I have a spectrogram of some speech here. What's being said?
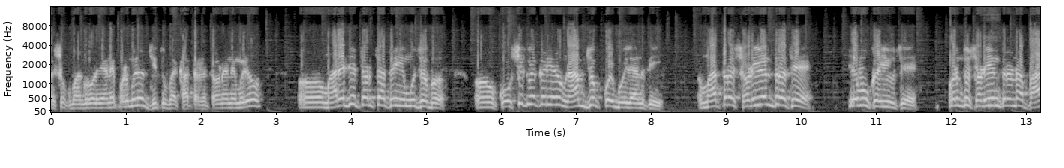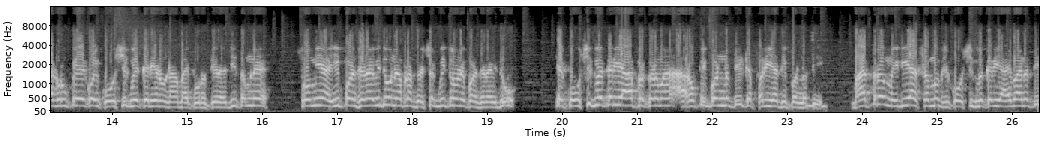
અશોક માંગરોળિયાને પણ મળ્યો જીતુભાઈ ખાતરને ત્રણેને મળ્યો. મારે જે ચર્ચા થઈ એ મુજબ કૌશિક વેકરિયાનું નામ જો કોઈ બોલ્યા નથી. માત્ર ષડયંત્ર છે. તેવું કહ્યું છે. પરંતુ ષડયંત્રના ભાગરૂપે કોઈ કૌશિક વેકરિયાનું નામ આપ્યું નથી. હજી તમને સોમિયા એ પણ જણાવી દઉં અને આપણા દર્શક મિત્રોને પણ જણાવી દઉં કે કૌશિક વેકરિયા આ પ્રકરણમાં આરોપી પણ નથી કે ફરિયાદી પણ નથી. માત્ર મીડિયા સમક્ષ કૌશિક વેકરિયા આવ્યા નથી.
